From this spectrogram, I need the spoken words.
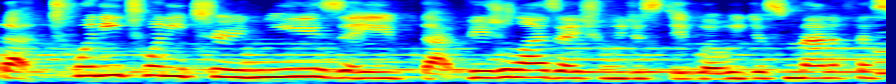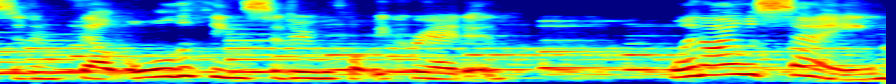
that 2022 New Year's Eve, that visualization we just did where we just manifested and felt all the things to do with what we created. When I was saying,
